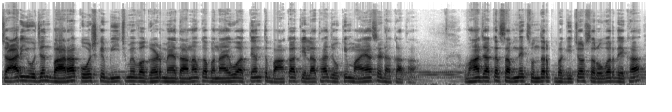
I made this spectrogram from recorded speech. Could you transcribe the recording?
चार योजन, बारह कोष के बीच में वह गढ़ मैदानव का बनाया हुआ अत्यंत बांका किला था, जो कि माया से ढका था। वहाँ जाकर सबने एक सुंदर बगीचा और सरोवर देखा।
